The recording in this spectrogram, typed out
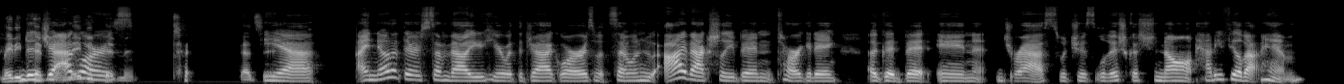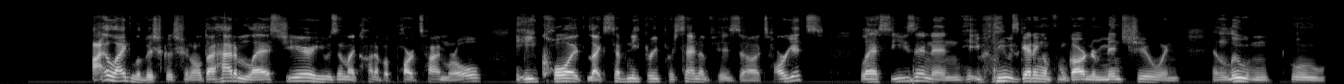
Maybe the Pittman, Jaguars. Maybe That's it. Yeah. I know that there's some value here with the Jaguars with someone who I've actually been targeting a good bit in drafts, which is Laviska Shenault. How do you feel about him? I like Laviska Shenault. I had him last year. He was in like kind of a part time role. He caught like 73% of his uh, targets last season, and he, he was getting them from Gardner Minshew and, and Luton, who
